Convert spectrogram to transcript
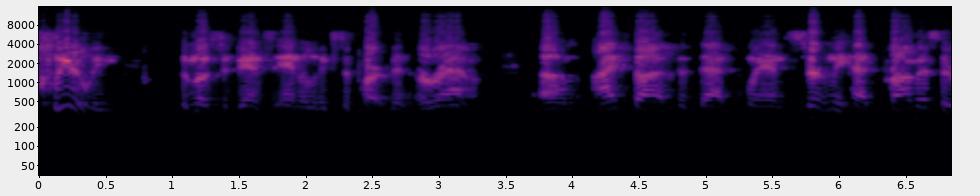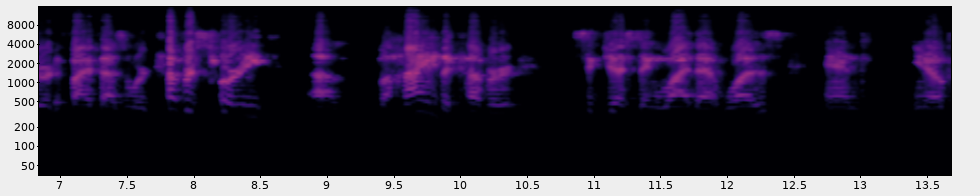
clearly the most advanced analytics department around. Um, I thought that that plan certainly had promise. They wrote a 5,000 word cover story um, behind the cover suggesting why that was. And, you know,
